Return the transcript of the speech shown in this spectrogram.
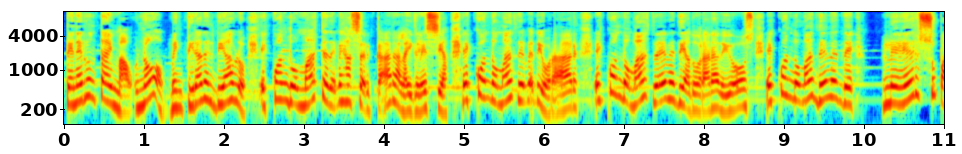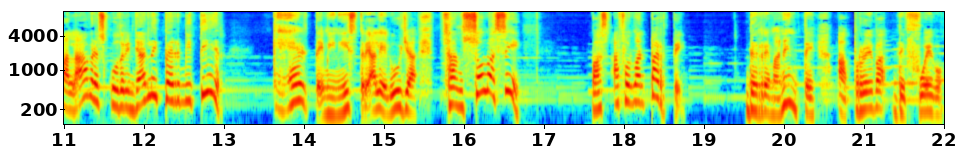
tener un time out. No, mentira del diablo. Es cuando más te debes acercar a la iglesia. Es cuando más debes de orar. Es cuando más debes de adorar a Dios. Es cuando más debes de leer su palabra, escudriñarla y permitir que Él te ministre. Aleluya. Tan solo así vas a formar parte de remanente a prueba de fuego.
